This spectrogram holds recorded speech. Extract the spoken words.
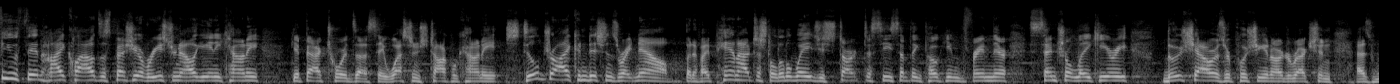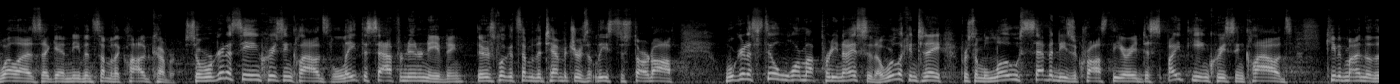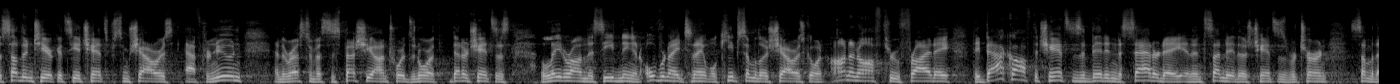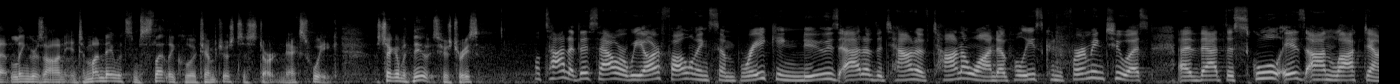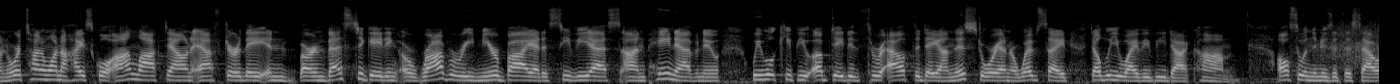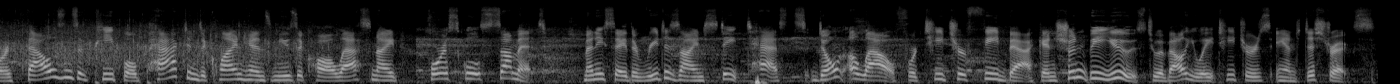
few thin high clouds, especially over eastern Allegany County. Get back towards, uh, say, western Chautauqua County. Still dry conditions right now, but if I pan out just a little ways, you start to see something poking in the frame there. Central Lake Erie, those showers are pushing in our direction, as well as, again, even some of the cloud cover. So we're going to see increasing clouds late this afternoon and evening. There's look at some of the temperatures, at least to start off. We're going to still warm up pretty nicely, though. We're looking today for some low 70s across the area, despite the increase in clouds. Keep in mind, though, the southern tier could see a chance for some showers afternoon, and the rest of us, especially on towards the north, better chances later on this evening and overnight tonight. We'll keep some of those showers going on and off through Friday. They back off the chances a bit into Saturday, and then Sunday, those chances return. Some of that lingers on into Monday with some slightly cooler temperatures to start next week. Let's check in with news. Here's Teresa. Well, Todd, at this hour, we are following some breaking news out of the town of Tonawanda. Police confirming to us uh, that the school is on lockdown. North Tonawanda High School on lockdown after they in, are investigating a robbery nearby at a CVS on Payne Avenue. We will keep you updated throughout the day on this story on our website, WIVB.com. Also in the news at this hour, thousands of people packed into Kleinhans Music Hall last night for a school summit. Many say the redesigned state tests don't allow for teacher feedback and shouldn't be used to evaluate teachers and districts.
